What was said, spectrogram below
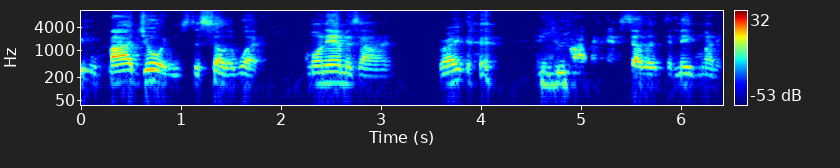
people buy Jordans to sell it what on Amazon, right? and mm-hmm. buy and sell it and make money.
